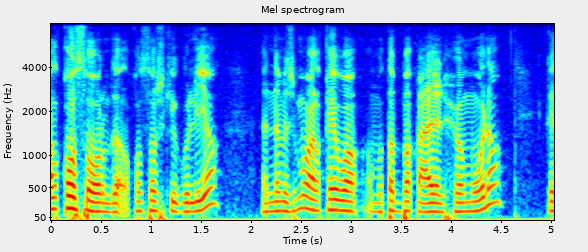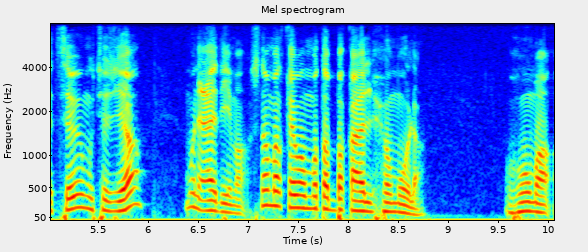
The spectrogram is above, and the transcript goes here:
القصور. مبدأ القصور كيقول لي أن مجموع القوى المطبقه على الحمولة كتساوي متجهة منعدمة. شنو هما القوى المطبقة على الحمولة؟ هما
